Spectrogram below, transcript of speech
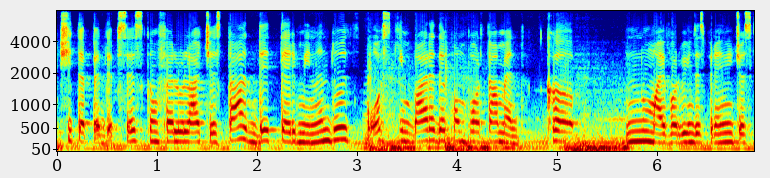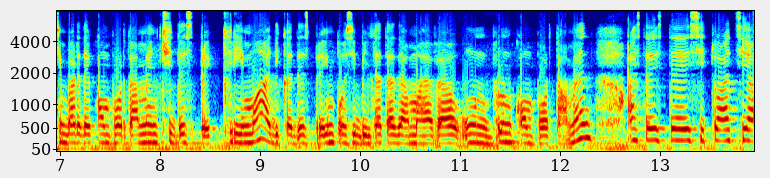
Și te pedepsesc în felul acesta, determinându-ți o schimbare de comportament. Că nu mai vorbim despre nicio schimbare de comportament, ci despre crimă, adică despre imposibilitatea de a mai avea un vreun comportament. Asta este situația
